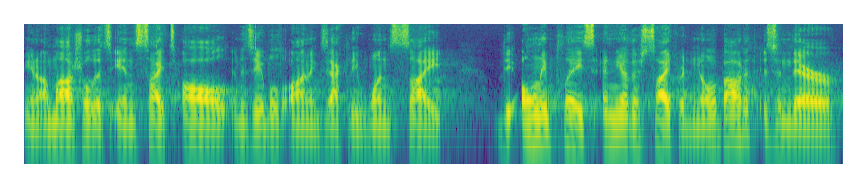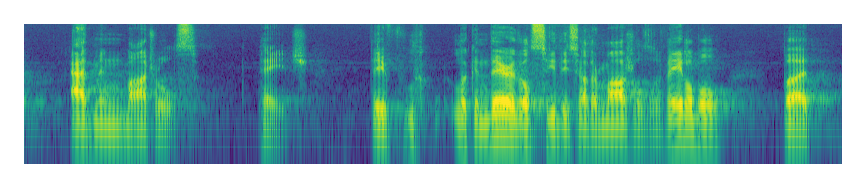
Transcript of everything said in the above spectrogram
you know, a module that's in sites all and is enabled on exactly one site. The only place any other site would know about it is in their admin modules page. They look in there, they'll see these other modules available, but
